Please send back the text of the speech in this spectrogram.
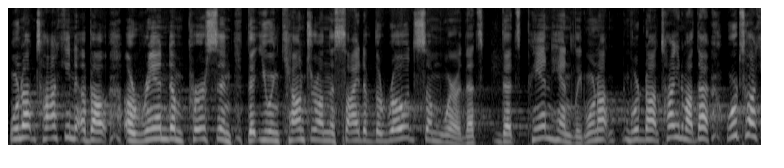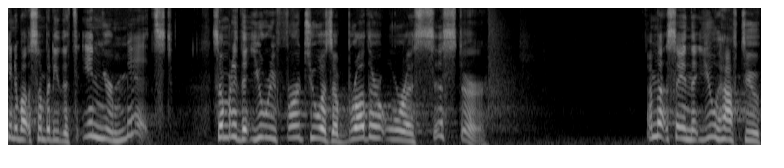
We're not talking about a random person that you encounter on the side of the road somewhere that's, that's panhandling. We're not, we're not talking about that. We're talking about somebody that's in your midst, somebody that you refer to as a brother or a sister. I'm not saying that you have to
